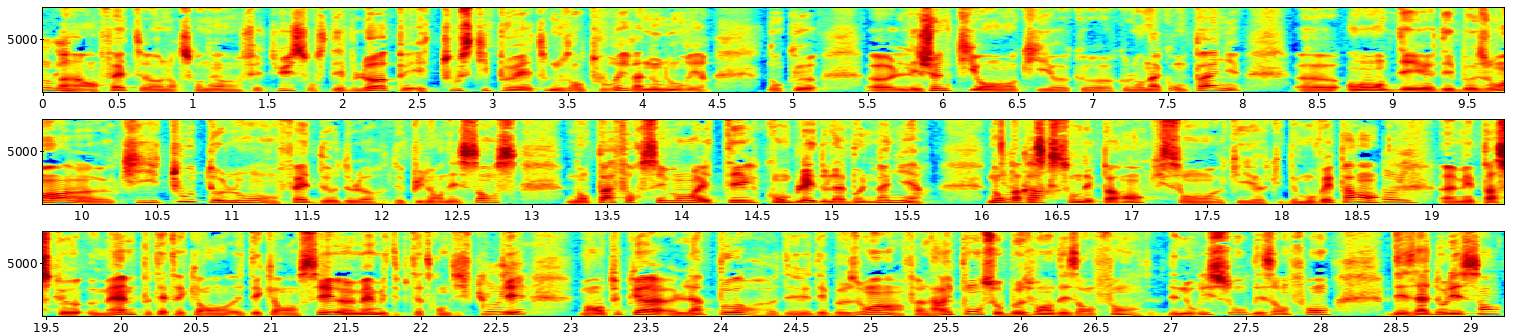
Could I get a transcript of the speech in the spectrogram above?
Oui. Euh, en fait, lorsqu'on est un fœtus, on se développe et, et, tout ce qui peut être nous entourer va nous nourrir. Donc, euh, euh, les jeunes qui ont, qui, que, que l'on accompagne ont des, des besoins qui, tout au long, en fait, de, de leur, depuis leur naissance, n'ont pas forcément été comblés de la bonne manière. Non pas parce que ce sont des parents qui sont qui, qui de mauvais parents, oui. mais parce que eux-mêmes peut-être étaient carencés, eux-mêmes étaient peut-être en difficulté. Oui. Mais en tout cas, l'apport des, des besoins, enfin la réponse aux besoins des enfants, des nourrissons, des enfants, des adolescents,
